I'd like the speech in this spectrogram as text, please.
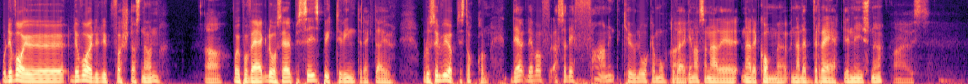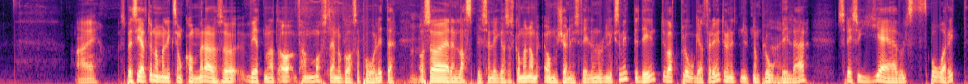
Och det var ju, det var ju typ första snön. ja. Var ju på väg då, så jag hade precis bytt till vinterdäck där ju. Och då skulle vi upp till Stockholm. Det, det var, alltså det är fan inte kul att åka motorvägen alltså när det, när det kommer, när det vräker ny snö. Nej, visst. Nej. Speciellt när man liksom kommer där och så vet man att ja, fan, man måste ändå gasa på lite. Mm. Och så är det en lastbil som ligger och så ska man om omkörningsfilen och det, är liksom inte, det är ju inte varit plogat för det har inte hunnit ut någon plogbil där. Så det är så jävligt spårigt.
